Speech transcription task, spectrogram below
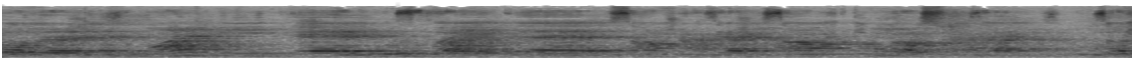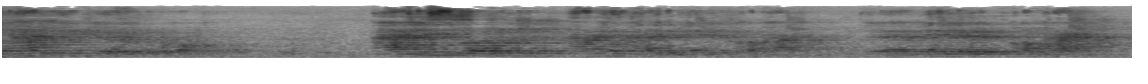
old versions might be uh, used by uh, some transactions, some in-process transactions. So we have to be careful about it. And this project should happen at the major compaction, uh, major compaction.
